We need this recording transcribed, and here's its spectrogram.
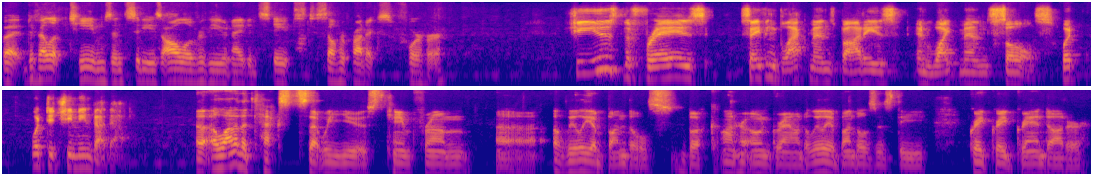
but develop teams in cities all over the United States to sell her products for her. She used the phrase saving black men's bodies and white men's souls. What what did she mean by that? A lot of the texts that we used came from uh, A'Lelia Bundles' book on her own ground. A'Lelia Bundles is the great great granddaughter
